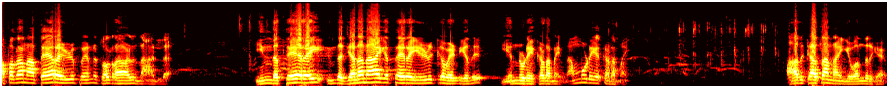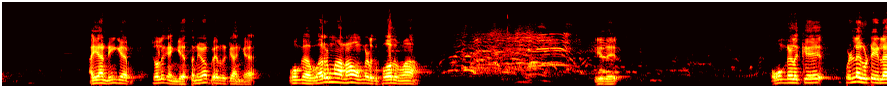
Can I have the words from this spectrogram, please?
அப்பதான் நான் தேரை இழுப்பேன்னு சொல்ற ஆளு நான் இல்லை. இந்த தேரை இந்த ஜனநாயக தேரை இழுக்க வேண்டியது என்னுடைய கடமை நம்முடைய கடமை. அதுக்காக தான் நான் இங்கே வந்திருக்கேன். ஐயா நீங்கள் சொல்லுங்கள் இங்கே எத்தனையோ பேர் இருக்காங்க. உங்கள் வருமானம் உங்களுக்கு போதுமா? இது உங்களுக்கு பிள்ளை குட்டியில்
